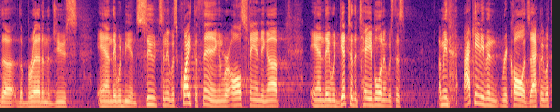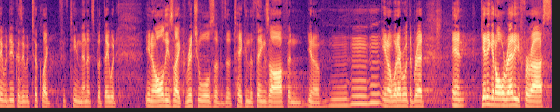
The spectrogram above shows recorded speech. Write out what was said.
the, the bread and the juice and they would be in suits, and it was quite the thing. And we're all standing up, and they would get to the table, and it was this. I mean, I can't even recall exactly what they would do because it would took like 15 minutes, but they would, you know, all these like rituals of the taking the things off, and you know, mm-hmm, you know, whatever with the bread, and getting it all ready for us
